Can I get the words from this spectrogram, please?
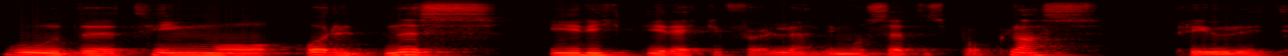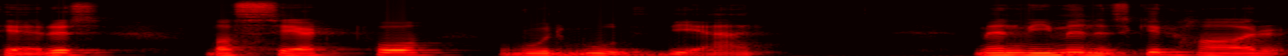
Gode ting må ordnes i riktig rekkefølge, de må settes på plass, prioriteres, basert på hvor gode de er. Men vi mennesker har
